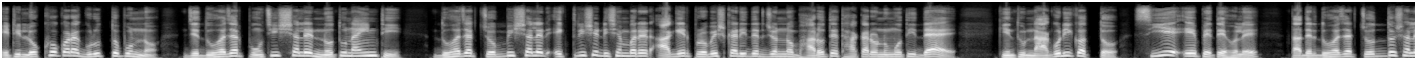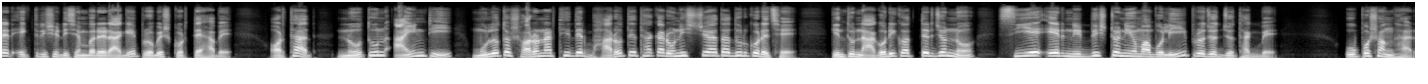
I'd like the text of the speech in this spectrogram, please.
এটি লক্ষ্য করা গুরুত্বপূর্ণ যে দু হাজার পঁচিশ সালের নতুন আইনটি দু হাজার চব্বিশ সালের একত্রিশে ডিসেম্বরের আগের প্রবেশকারীদের জন্য ভারতে থাকার অনুমতি দেয়, কিন্তু নাগরিকত্ব সিএএ পেতে হলে তাদের দু হাজার চৌদ্দ সালের একত্রিশে ডিসেম্বরের আগে প্রবেশ করতে হবে। অর্থাৎ নতুন আইনটি মূলত শরণার্থীদের ভারতে থাকার অনিশ্চয়তা দূর করেছে। কিন্তু নাগরিকত্বের জন্য সিএ এর নির্দিষ্ট নিয়মাবলীই প্রযোজ্য থাকবে। উপসংহার,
